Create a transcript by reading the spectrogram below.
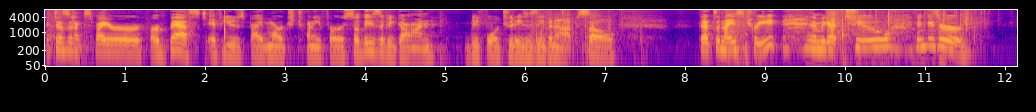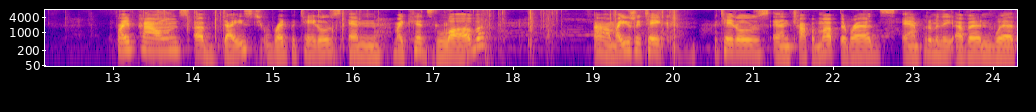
It doesn't expire, or best if used by March 21st. So these will be gone before two days is even up. So that's a nice treat. And then we got two, I think these are five pounds of diced red potatoes. And my kids love. Um, I usually take potatoes and chop them up, the reds, and put them in the oven with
